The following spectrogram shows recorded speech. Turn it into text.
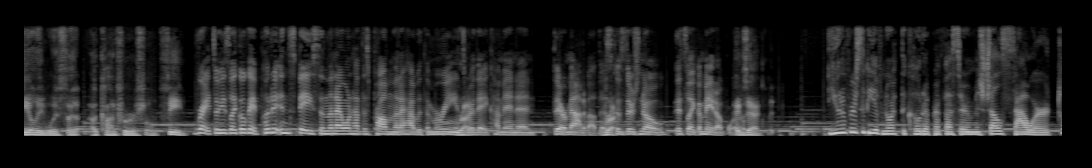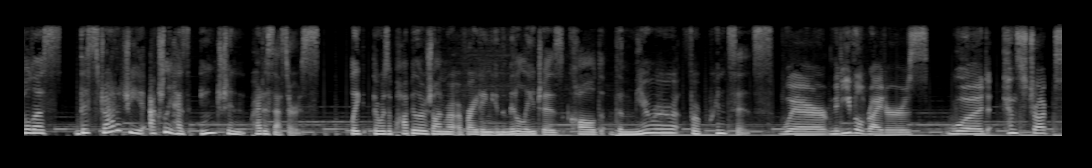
dealing with a, a controversial theme. Right, so he's like, okay, put it in space, and then I won't have this problem that I had with the Marines Right. where they come in and they're mad about this Right. because there's no, it's like a made up world. Exactly. University of North Dakota professor Michelle Sauer told us this strategy actually has ancient predecessors. Like, there was a popular genre of writing in the Middle Ages called the mirror for princes. where medieval writers would construct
